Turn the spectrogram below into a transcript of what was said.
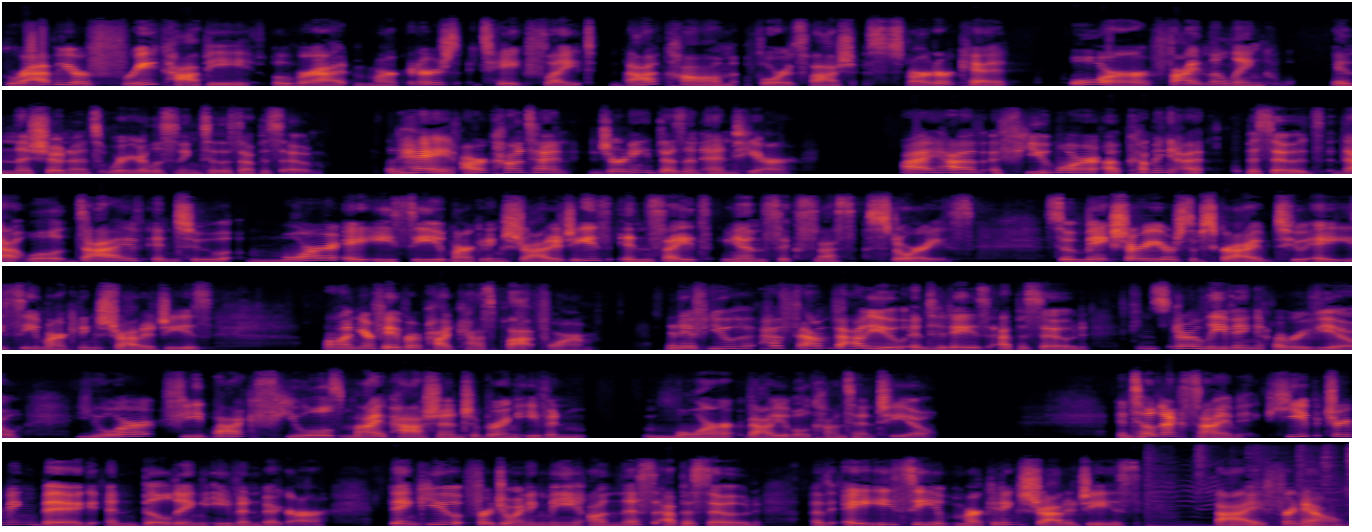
Grab your free copy over at marketerstakeflight.com forward slash starter kit or find the link in the show notes where you're listening to this episode. And hey, our content journey doesn't end here. I have a few more upcoming episodes that will dive into more AEC marketing strategies, insights, and success stories. So make sure you're subscribed to AEC Marketing Strategies on your favorite podcast platform. And if you have found value in today's episode, consider leaving a review. Your feedback fuels my passion to bring even more valuable content to you. Until next time, keep dreaming big and building even bigger. Thank you for joining me on this episode of AEC Marketing Strategies. Bye for now.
